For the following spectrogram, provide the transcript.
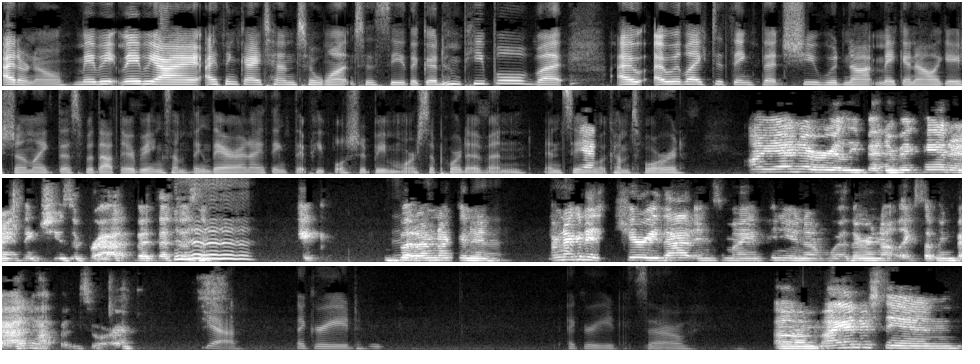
i don't know maybe maybe i i think i tend to want to see the good in people but i i would like to think that she would not make an allegation like this without there being something there and i think that people should be more supportive and and seeing Yeah. what comes forward I mean, I've never really been a big fan, and I think she's a brat, but that doesn't. like, but I'm not gonna. Yeah. I'm not gonna carry that into my opinion on whether or not like something bad happened to her. yeah agreed agreed so Um, I understand.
